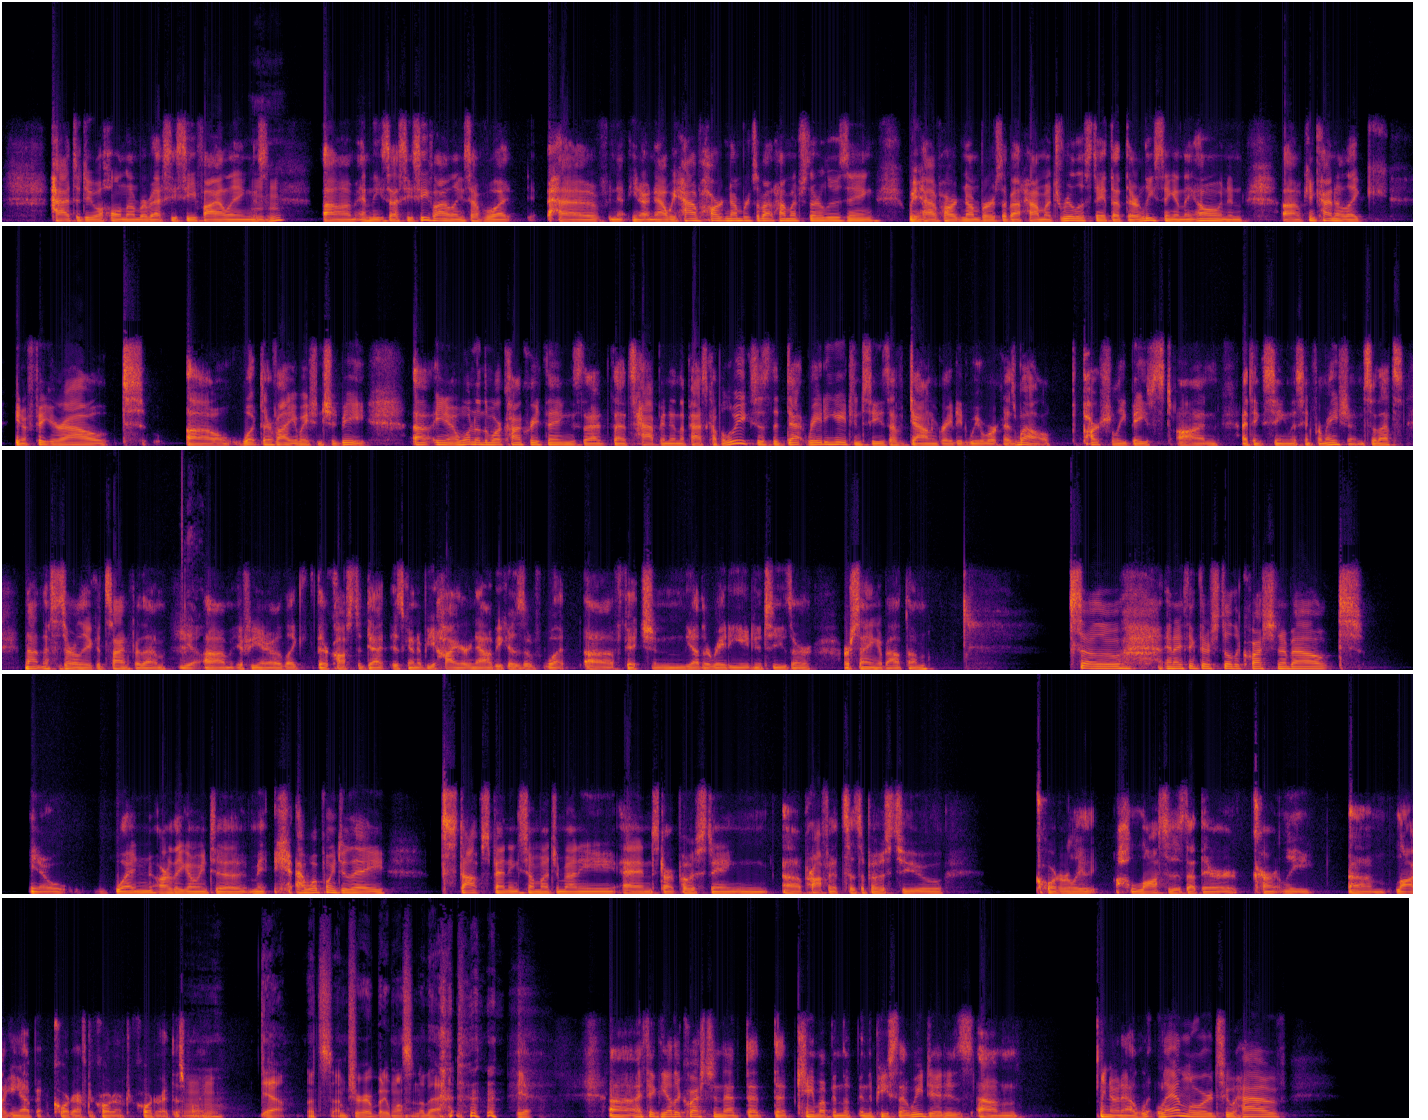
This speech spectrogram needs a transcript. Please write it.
had to do a whole number of SEC filings. Mm-hmm. Um, and these SEC filings have what have you know now we have hard numbers about how much they're losing. We have hard numbers about how much real estate that they're leasing and they own, and uh, can kind of like you know figure out uh, what their valuation should be. Uh, you know, one of the more concrete things that that's happened in the past couple of weeks is the debt rating agencies have downgraded WeWork as well partially based on I think seeing this information. So that's not necessarily a good sign for them. Yeah. Um, if you know like their cost of debt is going to be higher now because of what uh, Fitch and the other rating agencies are are saying about them. So, and I think there's still the question about you know when are they going to make, at what point do they stop spending so much money and start posting uh, profits as opposed to quarterly losses that they're currently um, logging up at quarter after quarter after quarter at this point. Mm-hmm. Yeah, that's. I'm sure everybody wants to know that. yeah, uh, I think the other question that that that came up in the in the piece that we did is, um, you know, now landlords who have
